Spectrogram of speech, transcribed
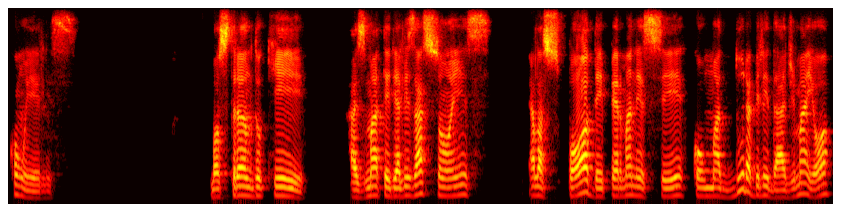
com eles, mostrando que as materializações elas podem permanecer com uma durabilidade maior,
